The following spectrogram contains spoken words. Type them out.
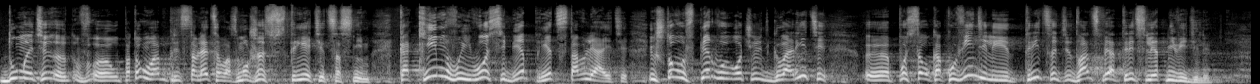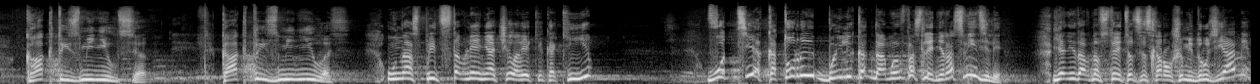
думаете, э, э, потом вам представляется возможность встретиться с ним. Каким вы его себе представляете? И что вы в первую очередь говорите э, после того, как увидели и 30, 25, 30 лет не видели? Как ты изменился? Как ты изменилась? У нас представления о человеке какие? Вот те, которые были, когда мы в последний раз видели – я недавно встретился с хорошими друзьями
